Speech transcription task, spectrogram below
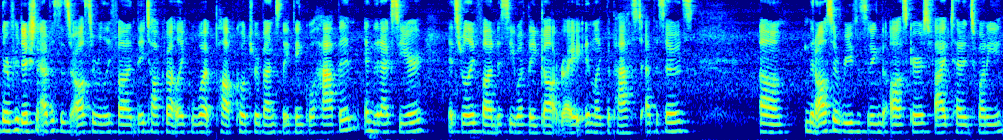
Their prediction episodes are also really fun. They talk about like what pop culture events they think will happen in the next year. It's really fun to see what they got right in like the past episodes. Um, and then also revisiting the Oscars 5, 10, and 20.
